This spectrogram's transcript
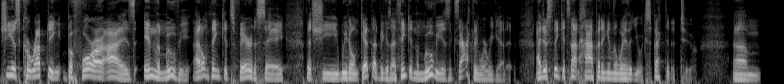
she is corrupting before our eyes in the movie. I don't think it's fair to say that she we don't get that because I think in the movie is exactly where we get it. I just think it's not happening in the way that you expected it to. Um,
